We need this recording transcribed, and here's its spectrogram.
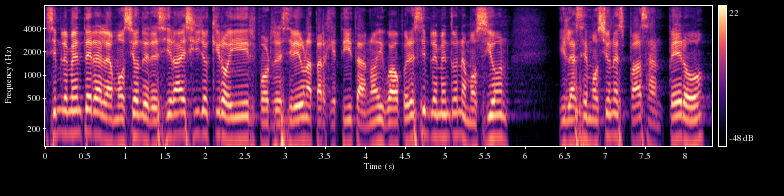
Simplemente era la emoción de decir, ay, sí, yo quiero ir por recibir una tarjetita, ¿no? Igual, pero es simplemente una emoción y las emociones pasan, pero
